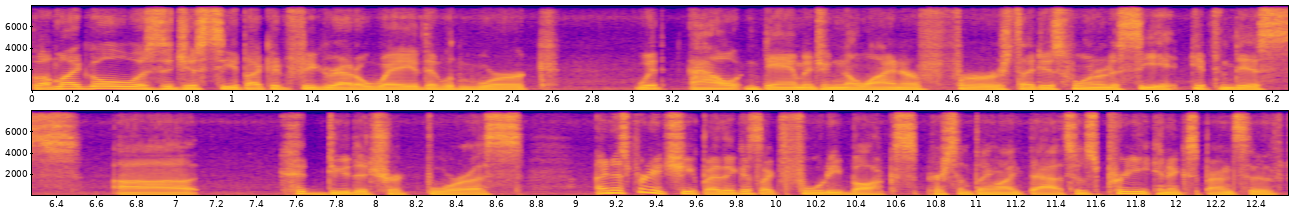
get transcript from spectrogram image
But my goal was to just see if I could figure out a way that would work without damaging the liner first. I just wanted to see if this uh, could do the trick for us. And it's pretty cheap. I think it's like 40 bucks or something like that. So it's pretty inexpensive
